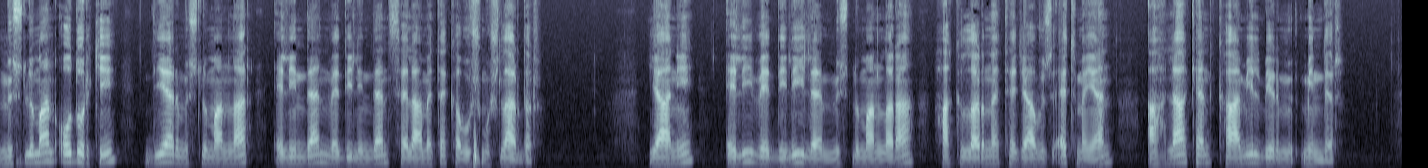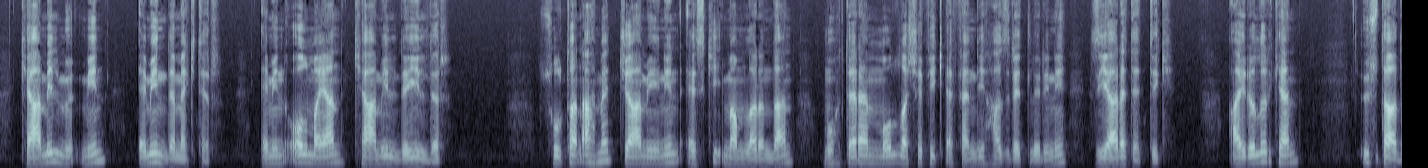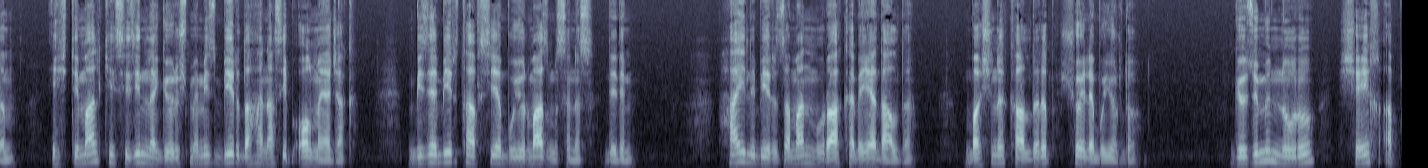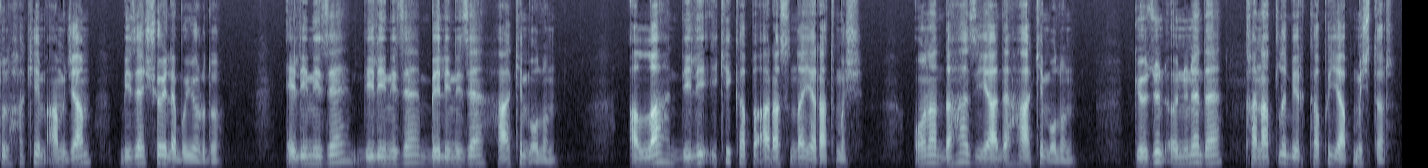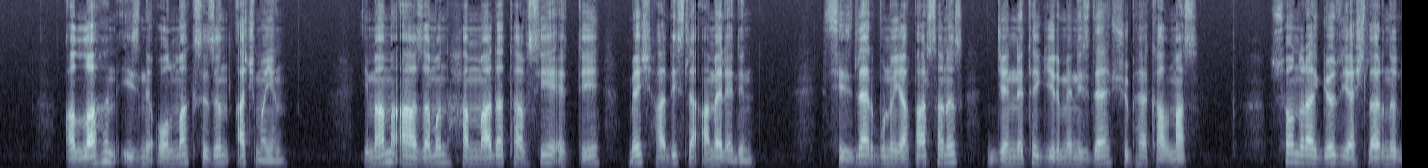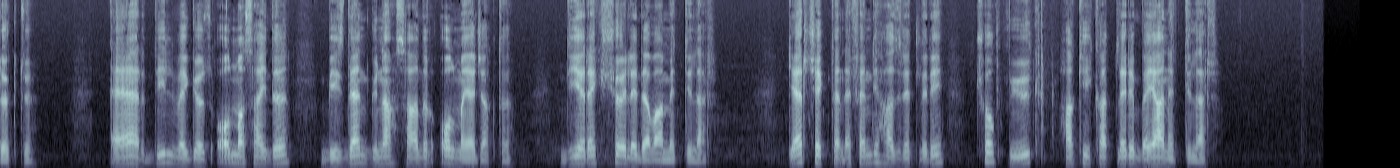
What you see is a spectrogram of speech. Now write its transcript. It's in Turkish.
Müslüman odur ki, diğer Müslümanlar elinden ve dilinden selamete kavuşmuşlardır. Yani eli ve diliyle Müslümanlara haklarına tecavüz etmeyen, ahlaken kamil bir mümindir. Kamil mümin, emin demektir. Emin olmayan kamil değildir. Sultan Ahmet Camii'nin eski imamlarından muhterem Molla Şefik Efendi Hazretlerini ziyaret ettik. Ayrılırken, Üstadım, ihtimal ki sizinle görüşmemiz bir daha nasip olmayacak. Bize bir tavsiye buyurmaz mısınız, dedim. Hayli bir zaman murakabeye daldı. Başını kaldırıp şöyle buyurdu. Gözümün nuru, Şeyh Abdülhakim amcam bize şöyle buyurdu. Elinize, dilinize, belinize hakim olun. Allah dili iki kapı arasında yaratmış. Ona daha ziyade hakim olun. Gözün önüne de kanatlı bir kapı yapmıştır. Allah'ın izni olmaksızın açmayın. İmam-ı Azam'ın Hammada tavsiye ettiği beş hadisle amel edin. Sizler bunu yaparsanız cennete girmenizde şüphe kalmaz. Sonra gözyaşlarını döktü. Eğer dil ve göz olmasaydı bizden günah sadır olmayacaktı. Diyerek şöyle devam ettiler. Gerçekten Efendi Hazretleri çok büyük hakikatleri beyan ettiler.''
